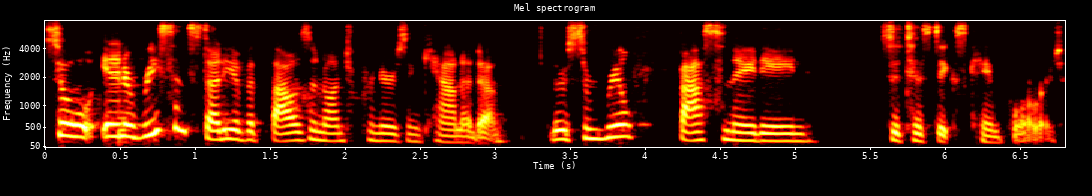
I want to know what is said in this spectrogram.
So, in a recent study of a thousand entrepreneurs in Canada, there's some real fascinating statistics came forward.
